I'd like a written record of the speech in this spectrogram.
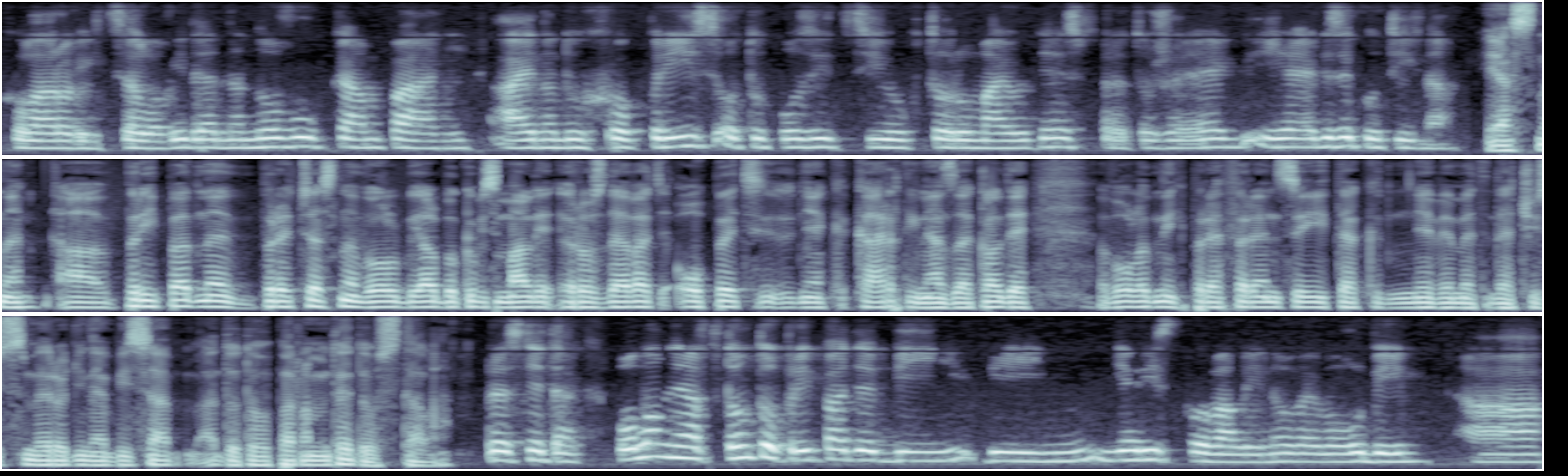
Kolárovi chcelo vydať na novú kampaň a jednoducho prísť o tú pozíciu, ktorú majú dnes, pretože je, je exekutívna. Jasné. A prípadné predčasné voľby, alebo keby sme mali rozdávať opäť nejaké karty na základe volebných preferencií, tak nevieme teda, či sme rodina by sa do toho parlamentu aj dostala. Presne tak. Podľa mňa v tomto prípade by by, by neriskovali nové voľby. A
